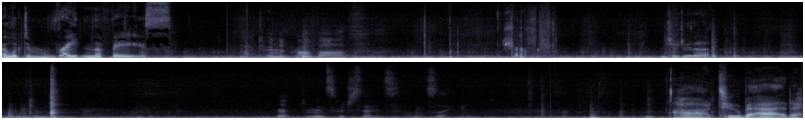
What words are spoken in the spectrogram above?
I looked him right in the face. Turn the prop off. Sure. Did you do that? Yep, I'm gonna switch sides. Looks like. Ah, too bad.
